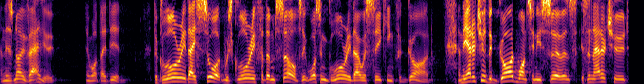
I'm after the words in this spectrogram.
And there's no value in what they did. The glory they sought was glory for themselves. It wasn't glory they were seeking for God. And the attitude that God wants in his servants is an attitude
